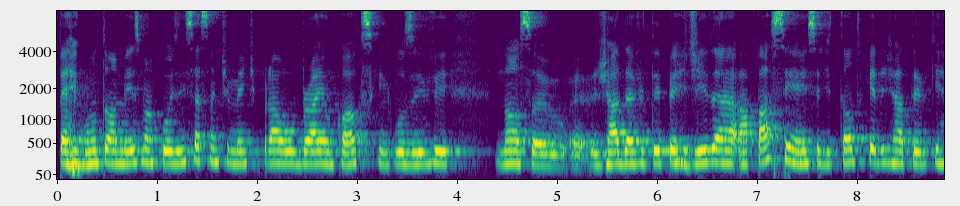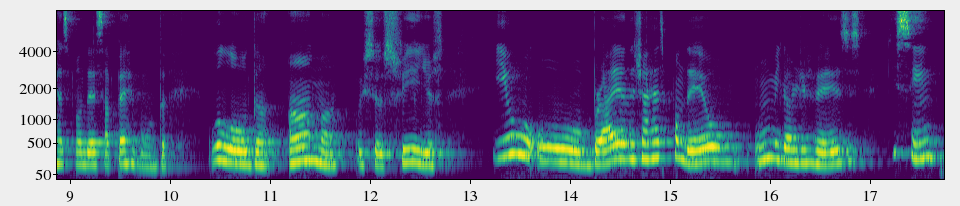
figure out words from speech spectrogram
perguntam a mesma coisa incessantemente para o Brian Cox, que inclusive, nossa, eh, já deve ter perdido a, paciência de tanto que ele já teve que responder essa pergunta. O Logan ama os seus filhos e o, o Brian já respondeu um milhão de vezes que sim,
